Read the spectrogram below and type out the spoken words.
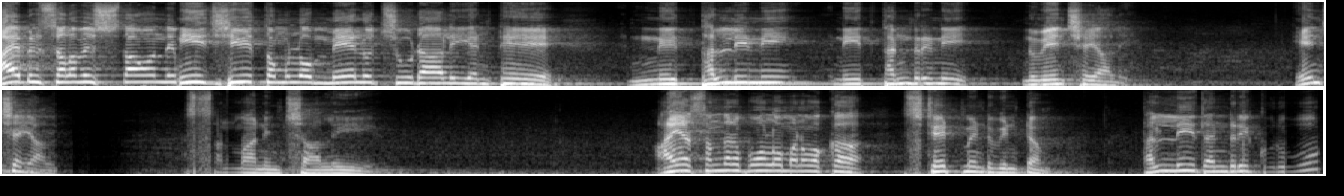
బైబిల్ సెలవిస్తా ఉంది. నీ జీవితంలో మేలు చూడాలి అంటే నీ తల్లిని నీ తండ్రిని నువ్వేం చేయాలి? ఏం చేయాలి? సన్మానించాలి. ఆయా సందర్భంలో మనం ఒక స్టేట్మెంట్ వింటాం. తల్లి తండ్రి గురువు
